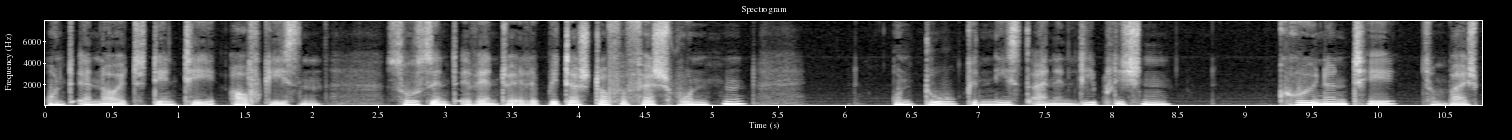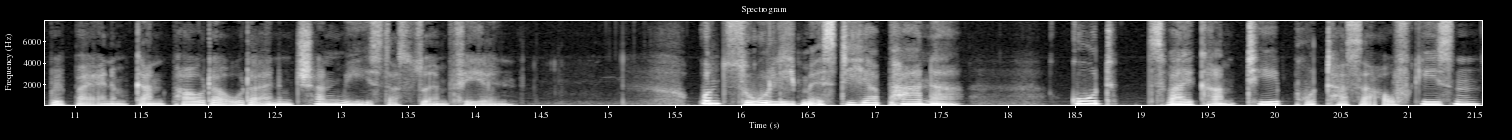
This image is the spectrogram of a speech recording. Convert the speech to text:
und erneut den Tee aufgießen. So sind eventuelle Bitterstoffe verschwunden und du genießt einen lieblichen grünen Tee zum Beispiel bei einem Gunpowder oder einem Chanmi ist das zu empfehlen. Und so lieben es die Japaner. Gut zwei Gramm Tee pro Tasse aufgießen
